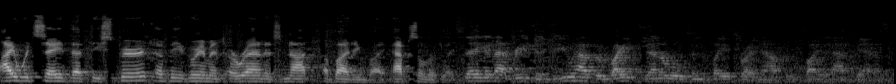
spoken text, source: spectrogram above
I would say that the spirit of the agreement Iran is not abiding by. Absolutely. Staying in that region, do you have the right generals in place right now the fight in Afghanistan?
